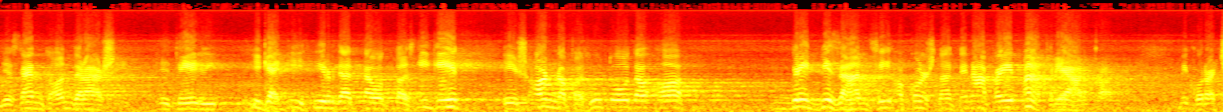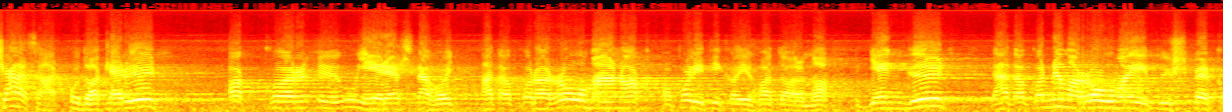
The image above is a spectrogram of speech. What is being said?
ugye Szent András igen, hirdette ott az igét, és annak az utóda a bizánci, a konstantinápai pátriárka. Mikor a császár oda került, akkor ő úgy érezte, hogy hát akkor a Rómának a politikai hatalma gyengült, tehát akkor nem a római püspök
